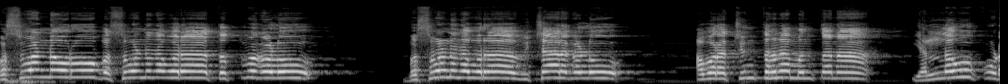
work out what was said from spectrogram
ಬಸವಣ್ಣವರು, ಬಸವಣ್ಣನವರ ತತ್ವಗಳು, ಬಸವಣ್ಣನವರ ವಿಚಾರಗಳು ಅವರ ಚಿಂತನ ಮಂಥನ ಎಲ್ಲವೂ ಕೂಡ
